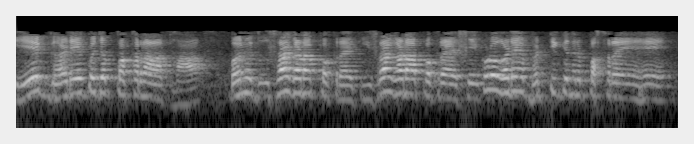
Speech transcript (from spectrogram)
एक घड़े को जब पक रहा था, बाद में दूसरा घड़ा पकड़ा है, तीसरा घड़ा पकड़ा है, सैकड़ों घड़े भट्टी के अंदर पक रहे हैं।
